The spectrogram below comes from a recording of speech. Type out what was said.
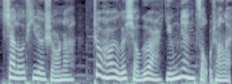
下楼梯的时候呢，正好有个小哥啊迎面走上来。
